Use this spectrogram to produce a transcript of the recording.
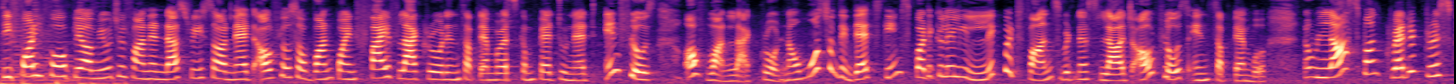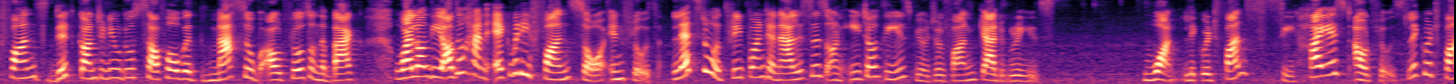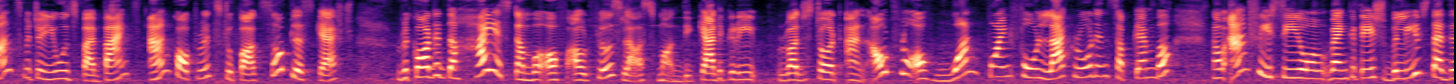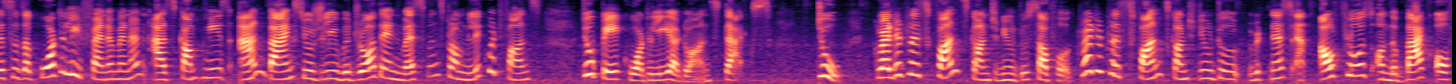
The 44-player mutual fund industry saw net outflows of 1.5 lakh crore in September as compared to net inflows of 1 lakh crore. Now, most of the debt schemes, particularly liquid funds, witnessed large outflows in September. Now, last month, credit risk funds did continue to suffer with massive outflows on the back, while on the other hand, equity funds saw inflows. Let's do a three-point analysis on each of these mutual fund categories. 1. Liquid funds see highest outflows. Liquid funds which are used by banks and corporates to park surplus cash recorded the highest number of outflows last month. The category registered an outflow of 1.4 lakh crore in September. Now, AMFI CEO Venkatesh believes that this is a quarterly phenomenon as companies and banks usually withdraw their investments from liquid funds to pay quarterly advance tax. 2. Credit risk funds continue to suffer. Credit risk funds continue to witness an outflows on the back of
